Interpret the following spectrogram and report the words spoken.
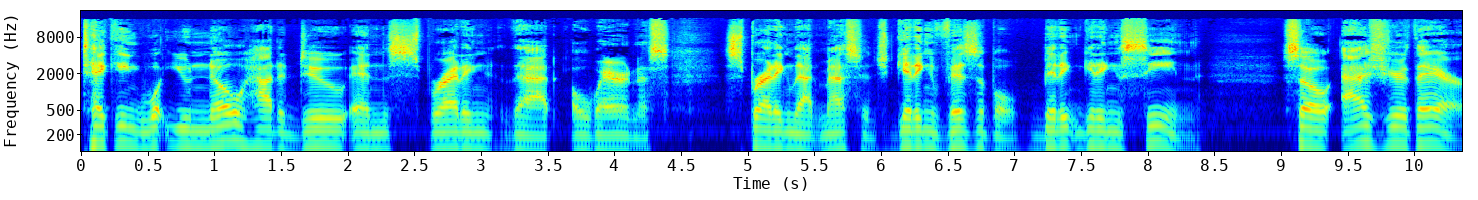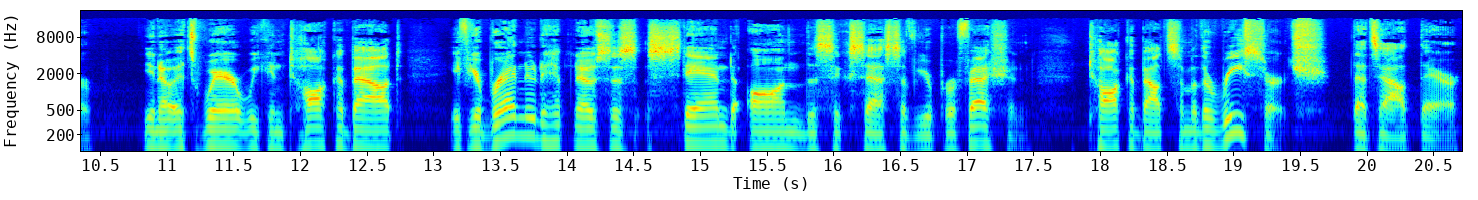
taking what you know how to do and spreading that awareness, spreading that message, getting visible, getting, seen. So as you're there, you know, it's where we can talk about if you're brand new to hypnosis, stand on the success of your profession. Talk about some of the research that's out there.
